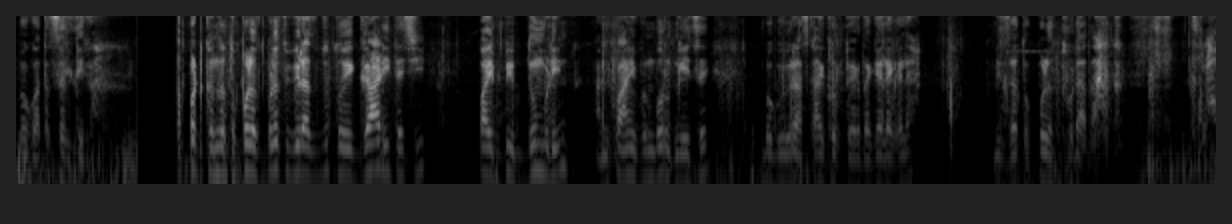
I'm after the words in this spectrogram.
बघू आता चलते का. आता पटकन जातो पळत पळत विराज धुतो एक गाडी त्याची. पाईप बीप दुंबडीन. आणि पाणी पण भरून घ्यायचंय. बघू विराज काय करतो एकदा गेल्या गेल्या. मी जातो पळत थोडा आता. चला.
